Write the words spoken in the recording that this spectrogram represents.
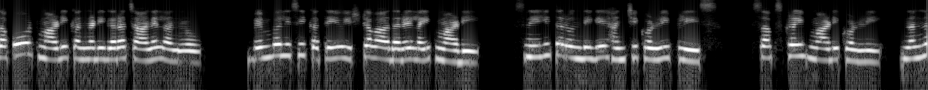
ಸಪೋರ್ಟ್ ಮಾಡಿ ಕನ್ನಡಿಗರ ಚಾನೆಲ್ ಅನ್ನು ಬೆಂಬಲಿಸಿ ಕಥೆಯು ಇಷ್ಟವಾದರೆ ಲೈಕ್ ಮಾಡಿ. ಸ್ನೇಹಿತರೊಂದಿಗೆ ಹಂಚಿಕೊಳ್ಳಿ ಪ್ಲೀಸ್. ಸಬ್ಸ್ಕ್ರೈಬ್ ಮಾಡಿಕೊಳ್ಳಿ. ನನ್ನ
